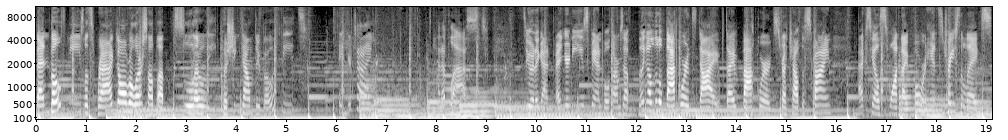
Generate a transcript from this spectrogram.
Bend both knees. Let's ragdoll roll ourselves up slowly, pushing down through both feet. Take your time. Head up last. Do it again. Bend your knees, fan both arms up like a little backwards dive. Dive backwards, stretch out the spine. Exhale, swan dive forward. Hands trace the legs,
